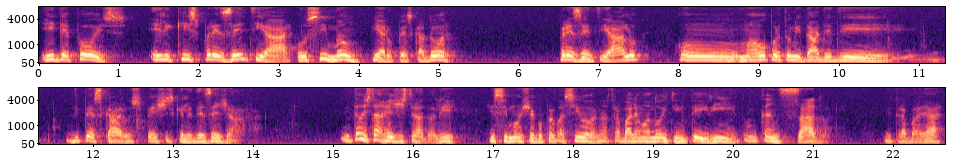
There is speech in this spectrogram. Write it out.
e depois ele quis presentear o Simão, que era o pescador, presenteá-lo com uma oportunidade de, de pescar os peixes que ele desejava. Então está registrado ali que Simão chegou para ele Senhor, nós trabalhamos a noite inteirinha, estamos cansados de trabalhar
